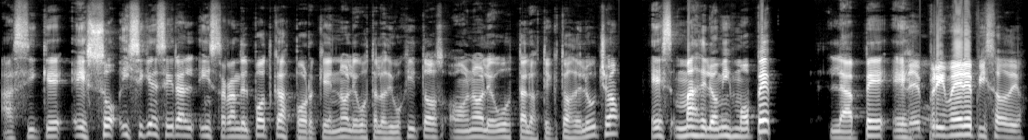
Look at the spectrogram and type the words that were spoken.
así que eso. Y si quieren seguir al Instagram del podcast porque no le gustan los dibujitos o no le gustan los TikToks de Lucho, es más de lo mismo P. La P es De primer episodio.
